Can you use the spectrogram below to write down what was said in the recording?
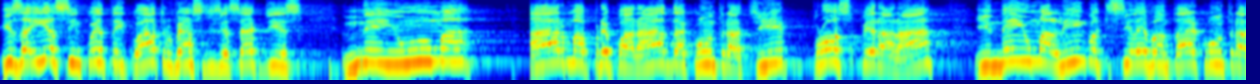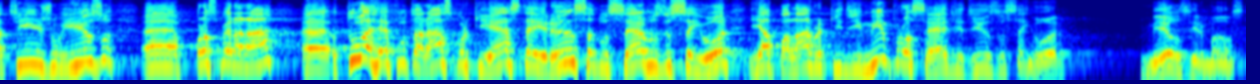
Isaías 54, verso 17 diz: Nenhuma arma preparada contra ti prosperará, e nenhuma língua que se levantar contra ti em juízo é, prosperará uh, tu a refutarás, porque esta é a herança dos servos do Senhor e a palavra que de mim procede, diz o Senhor. Meus irmãos,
